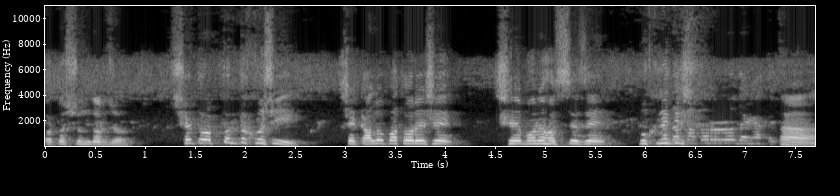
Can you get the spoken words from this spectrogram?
কত সৌন্দর্য। সে তো অত্যন্ত খুশি। সে কালো পাথর এসে সে মনে হচ্ছে যে প্রকৃতির হ্যাঁ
